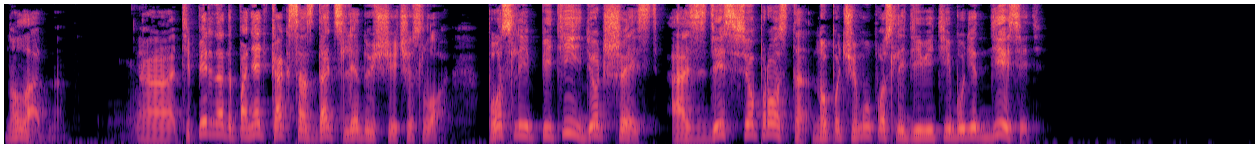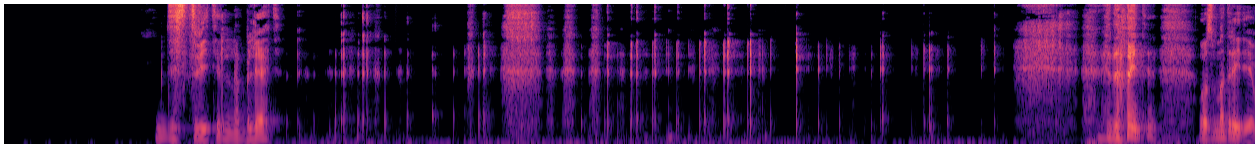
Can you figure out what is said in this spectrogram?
Ну ладно. А, теперь надо понять, как создать следующее число. После 5 идет 6, а здесь все просто. Но почему после 9 будет 10? Действительно, блядь. Давайте, вот смотрите,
